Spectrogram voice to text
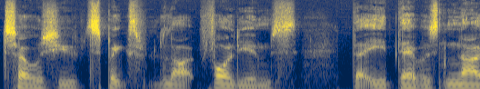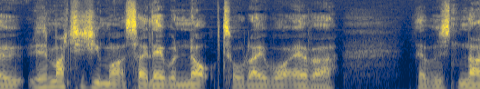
tells you speaks like volumes that he there was no as much as you might say they were knocked or they whatever there was no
